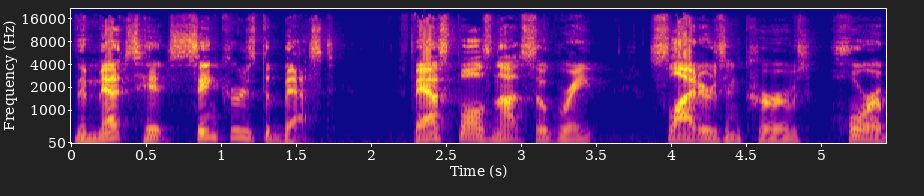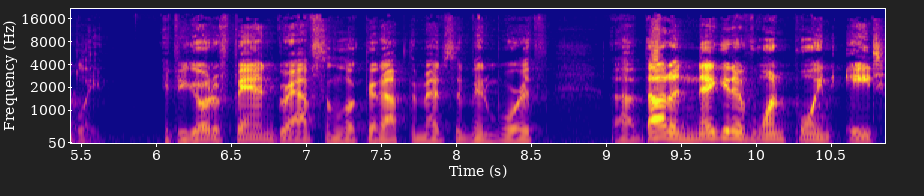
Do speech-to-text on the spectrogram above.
the Mets hit sinkers the best. Fastballs not so great, sliders and curves horribly. If you go to Fangraphs and look it up, the Mets have been worth uh, about a negative 1.8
